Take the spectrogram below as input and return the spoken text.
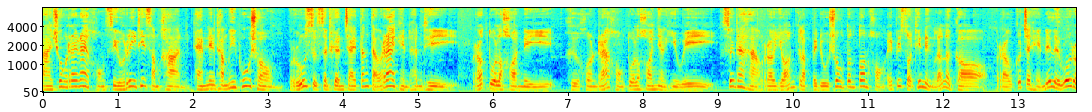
ตายช่วงแรก ๆ ของซีรีส์ที่สำคัญ แถมยังทำให้ผู้ชม รู้สึกสะเทือนใจตั้งแต่แรกเห็นทันที เพราะตัวละครนี้คือคนรักของตัวละครอย่างฮิวีซึ่งถ้าหากเราย้อนกลับไปดูช่วงต้นๆของเอพิโซดที่ 1 แล้วล่ะก็ เราก็จะเห็นได้เลยว่าโร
